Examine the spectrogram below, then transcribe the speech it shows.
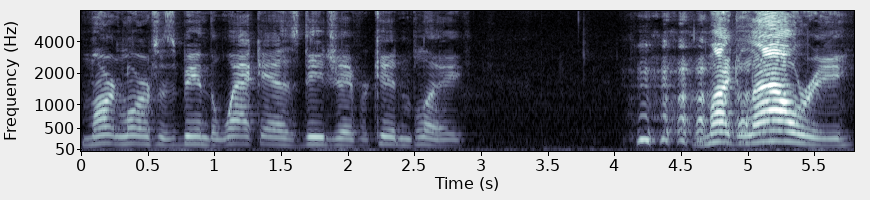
Martin Lawrence is being the whack ass DJ for Kid and Play. Mike Lowry.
